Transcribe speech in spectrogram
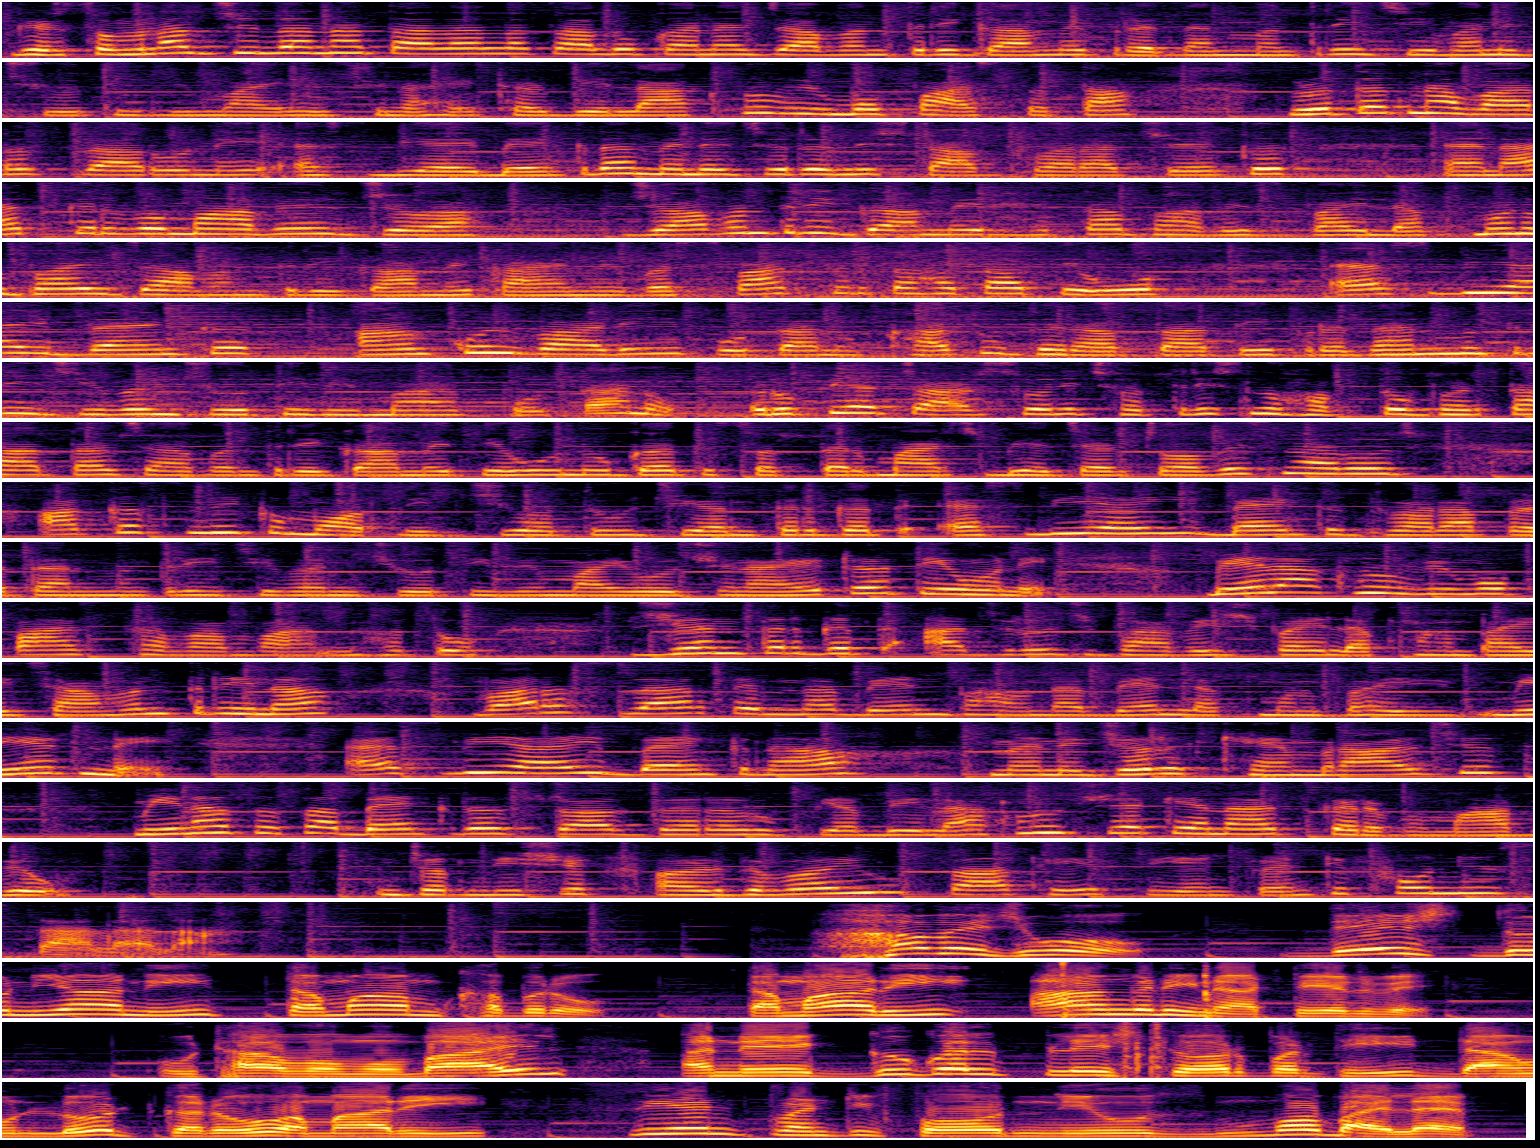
ગીર સોમનાથ જિલ્લાના તાલાલા તાલુકાના જાવંત્રી ગામે પ્રધાનમંત્રી જીવન જ્યોતિ વીમા યોજના હેઠળ બે લાખનો વીમો પાસ થતા મૃતકના વારસદારોને એસબીઆઈ બેંકના મેનેજર અને સ્ટાફ દ્વારા ચેક એનાયત કરવામાં આવ્યો. જાવંત્રી ગામે રહેતા ભાવેશભાઈ લખમણભાઈ જાવંત્રી ગામે કાયમી વસવાટ કરતા હતા. તેઓ એસબીઆઈ બેંક આંકોલવાડી પોતાનું ખાતું ધરાવતા તે પ્રધાનમંત્રી જીવન જ્યોતિ વીમા પોતાનો રૂપિયા ચારસો ને છત્રીસનો હપ્તો ભરતા હતા જાવંત્રી ગામે. તેઓનું ગત સત્તર માર્ચ બે હજાર ચોવીસના રોજ આકસ્મિક મોત નીપજ્યું હતું, જે અંતર્ગત એસબીઆઈ બેંક દ્વારા પ્રધાનમંત્રી જીવન જ્યોતિ વીમા યોજના હેઠળ તેઓને બે લાખનો વીમો પાસ થવામાં આવ્યો હતો. જે અંતર્ગત આજરોજ ભાવેશભાઈ લખમણભાઈ જાવંત્રીના વારસદાર તેમના બેન ભાવનાબેન લખમણભાઈ મેરને એસબીઆઈ બેંકના મેનેજર ખેમરાજ મીના તથા બેંકના સ્ટાફ દ્વારા રૂપિયા બે લાખનો ચેક એનાયત કરવામાં આવ્યો. જગદીશ અર્ધવાયુ સાથે CN twenty four news Talala. હવે જુઓ, દેશ દુનિયાની તમામ ખબરો તમારી આંગળીના ટેરવે. ઉઠાવો મોબાઈલ અને ગૂગલ પ્લે સ્ટોર પરથી ડાઉનલોડ કરો અમારી CN twenty four news mobile app.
